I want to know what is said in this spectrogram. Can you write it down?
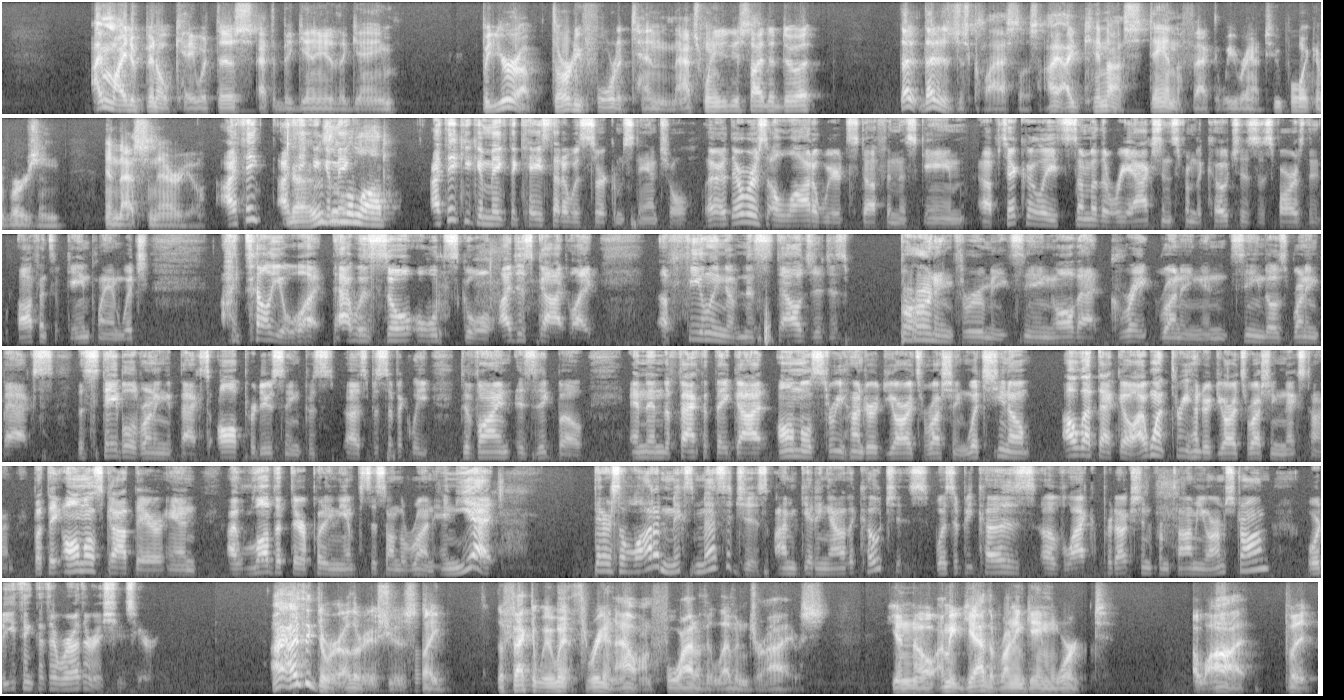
I might have been okay with this at the beginning of the game, but you're up thirty-four to ten, and that's when you decide to do it. That that is just classless. I, I cannot stand the fact that we ran a two-point conversion in that scenario. I think I yeah, think it you was can a make little odd. I think you can make the case that it was circumstantial. There, there was a lot of weird stuff in this game, uh, particularly some of the reactions from the coaches as far as the offensive game plan, which I tell you what, that was so old school. I just got like a feeling of nostalgia just burning through me, seeing all that great running and seeing those running backs, the stable of running backs, all producing, uh, specifically Devine Ozigbo and then the fact that they got almost 300 yards rushing, which, you know, I'll let that go. I want 300 yards rushing next time. But they almost got there, and I love that they're putting the emphasis on the run. And yet, there's a lot of mixed messages I'm getting out of the coaches. Was it because of lack of production from Tommy Armstrong, or do you think that there were other issues here? I, I think there were other issues, like the fact that we went three and out on four out of 11 drives. You know, I mean, yeah, the running game worked a lot, but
